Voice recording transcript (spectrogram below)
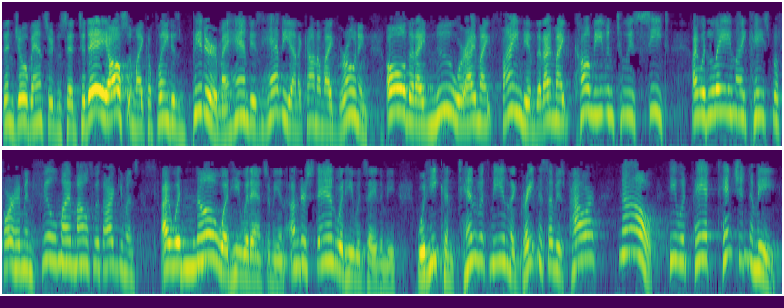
Then Job answered and said, Today also my complaint is bitter. My hand is heavy on account of my groaning. Oh, that I knew where I might find him, that I might come even to his seat. I would lay my case before him and fill my mouth with arguments. I would know what he would answer me and understand what he would say to me. Would he contend with me in the greatness of his power? No, he would pay attention to me.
